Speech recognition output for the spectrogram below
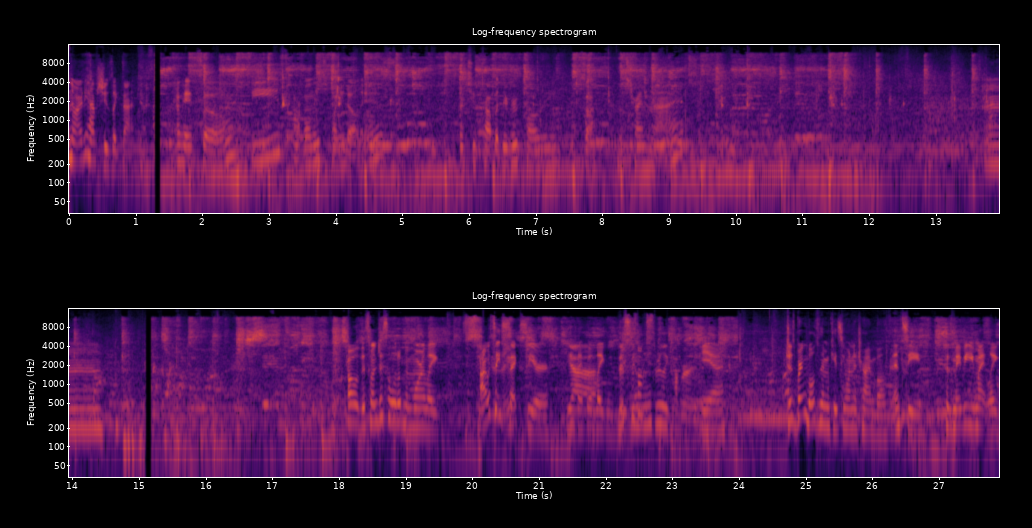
no, I already have shoes like that. Okay, so these are only $20 for tube top, but they're good quality. So let's try that. Um, oh, this one's just a little bit more like, I would say sexier. Type of like this looks really covered. Yeah. Just bring both of them in case you want to try them both and see. Because maybe you might like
